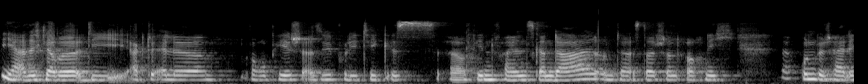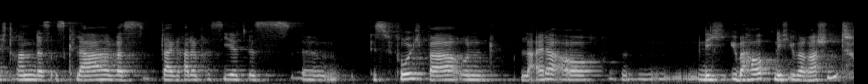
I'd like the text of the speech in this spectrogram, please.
Ja, also ich glaube, die aktuelle europäische Asylpolitik ist äh, auf jeden Fall ein Skandal und da ist Deutschland auch nicht äh, unbeteiligt dran. Das ist klar, was da gerade passiert ist, ähm, ist furchtbar und leider auch nicht, überhaupt nicht überraschend.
